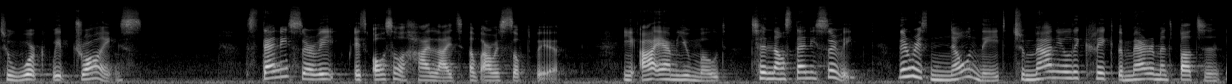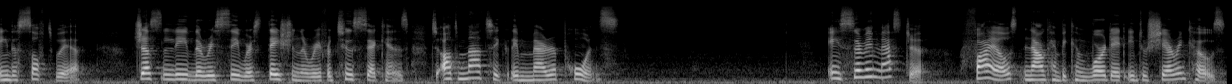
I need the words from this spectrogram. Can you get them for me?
to work with drawings. Standing survey is also a highlight of our software. In IMU mode, turn on standing survey. There is no need to manually click the measurement button in the software. Just leave the receiver stationary for 2 seconds to automatically measure points. In Survey Master, files now can be converted into sharing codes,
